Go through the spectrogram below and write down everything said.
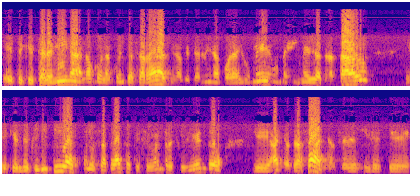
este, que termina no con la cuenta cerrada, sino que termina por ahí un mes, un mes y medio atrasado, eh, que en definitiva son los atrasos que se van recibiendo año tras año, es decir, este,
